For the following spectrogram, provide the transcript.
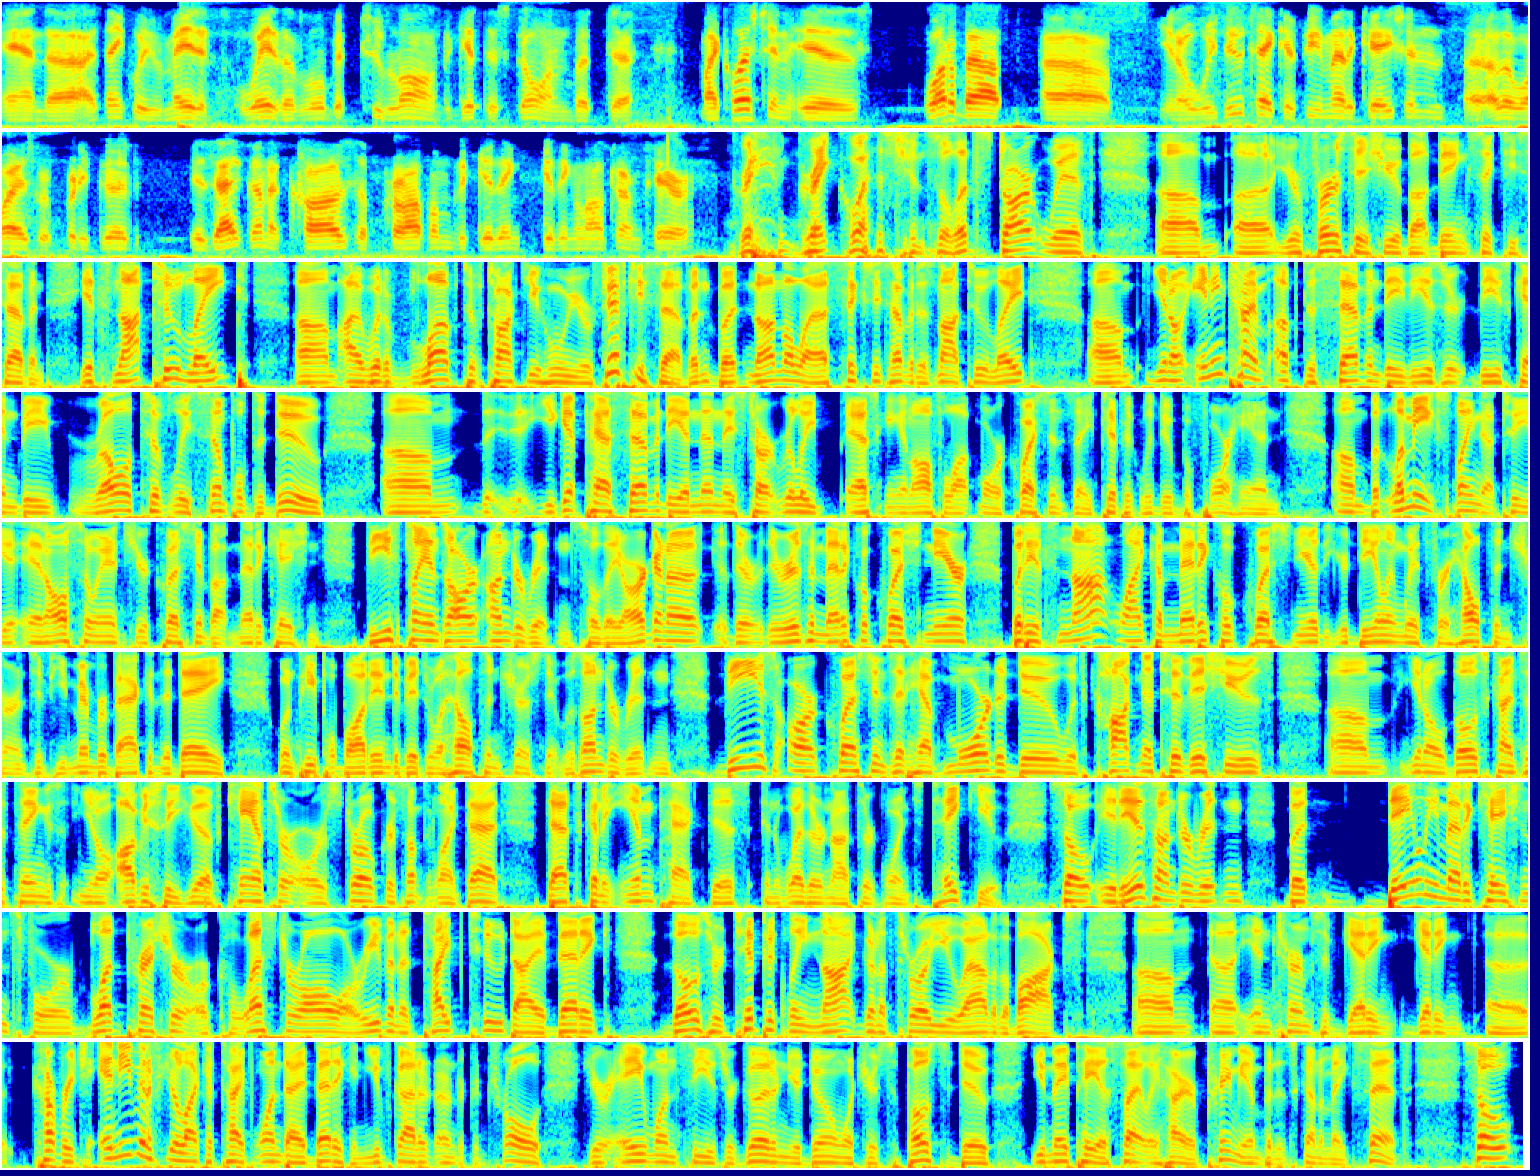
and uh, I think we've made it waited a little bit too long to get this going. But uh, my question is, what about? Uh, you know, we do take a few medications. Uh, otherwise, we're pretty good. Is that going to cause a problem to getting getting long-term care? Great, great question. So let's start with um, uh, your first issue about being 67. It's not too late. Um, I would have loved to have talked to you when you were 57, but nonetheless, 67 is not too late. Um, you know, anytime up to 70, these are these can be relatively simple to do. Um, you get past 70, and then they start really asking an awful lot more questions than they typically do beforehand. Um, but let me explain that to you, and also answer your question about medication. These plans are underwritten, so they are are to there there is a medical questionnaire, but it's not like a medical questionnaire that you're dealing with for health insurance. If you remember back in the day when people bought individual health insurance and it was underwritten, these are questions that have more to do with cognitive issues, um, you know, those kinds of things. You know, obviously, if you have cancer or a stroke or something like that, that's going to impact this and whether or not they're going to take you. So it is underwritten, but daily medications for blood pressure or cholesterol or even a type 2 diabetic, those are typically not going to throw you out of the box um, uh, in terms of getting getting uh, coverage. And even if you're like a type 1 diabetic and you've got it under control, your A1Cs are good and you're doing what you're supposed to do, you may pay a slightly higher premium, but it's going to make sense. So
